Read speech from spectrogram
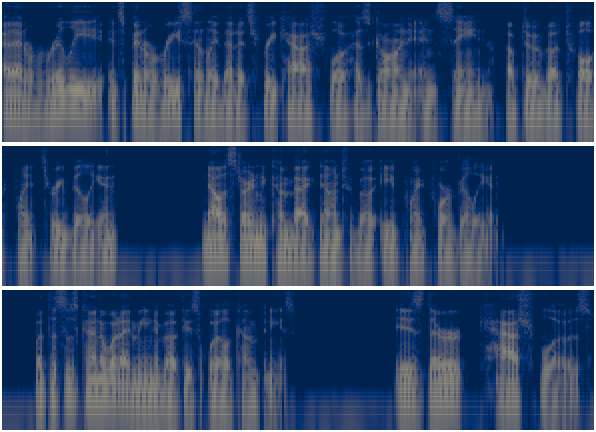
And then really, it's been recently that its free cash flow has gone insane, up to about 12.3 billion. Now it's starting to come back down to about 8.4 billion. But this is kind of what I mean about these oil companies, is their cash flows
